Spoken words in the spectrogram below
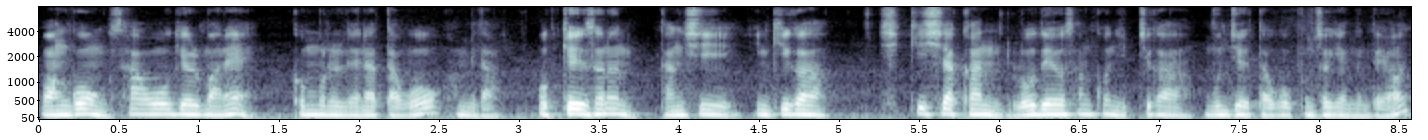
완공 4, 5개월 만에 건물을 내놨다고 합니다. 업계에서는 당시 인기가 식기 시작한 로데오 상권 입지가 문제였다고 분석했는데요.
